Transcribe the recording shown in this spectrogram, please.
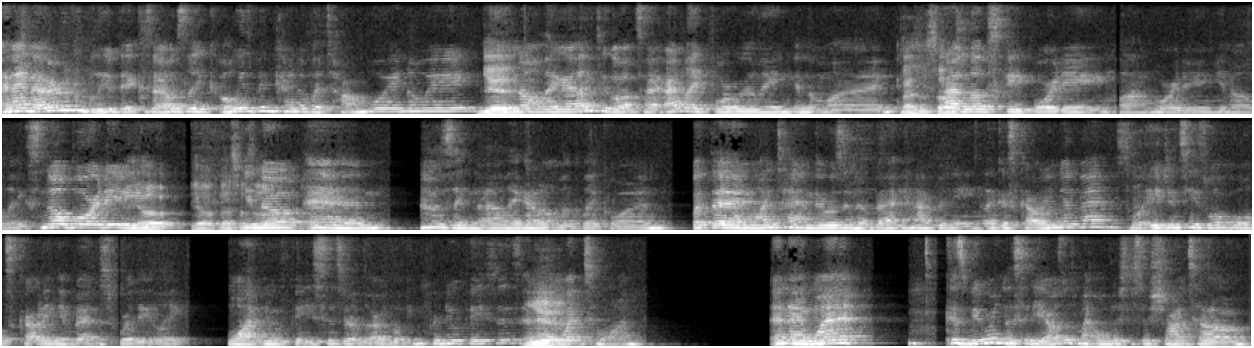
and I never really believed it because I was like always been kind of a tomboy in a way. Yeah. You know, like I like to go outside. I like four wheeling in the mud. That's what's I love skateboarding, longboarding. You know, like snowboarding. Yup, yup, that's what's you up. know, and I was like, nah, like I don't look like one. But then one time there was an event happening, like a scouting event. So mm. agencies will hold scouting events where they like want new faces or are looking for new faces. And Yeah. I went to one. And I went because we were in the city. I was with my older sister Chantel,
